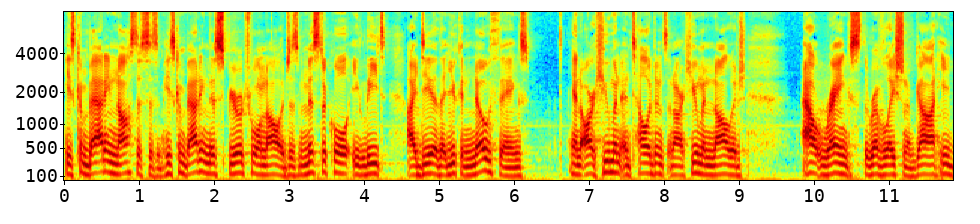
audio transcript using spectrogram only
He's combating Gnosticism. He's combating this spiritual knowledge, this mystical elite idea that you can know things and our human intelligence and our human knowledge outranks the revelation of God, he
